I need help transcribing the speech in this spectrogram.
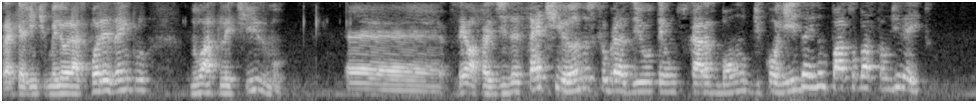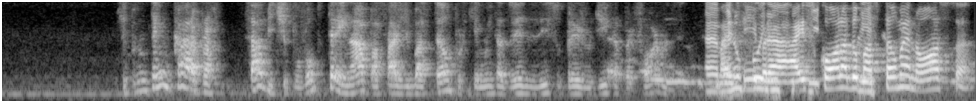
para que a gente melhorasse. Por exemplo, no atletismo, é, sei lá, faz 17 anos que o Brasil tem uns caras bons de corrida e não passa o bastão direito. Tipo, não tem um cara para, sabe? Tipo, vamos treinar a passagem de bastão, porque muitas vezes isso prejudica a performance. É, mas, mas não foi a escola do bastão é nossa.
